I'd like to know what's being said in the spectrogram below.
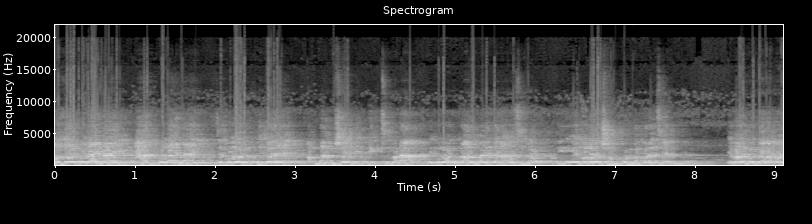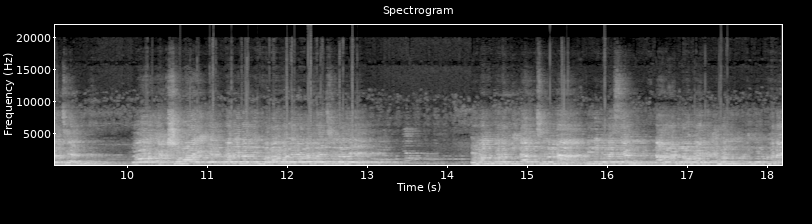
নজর বোলায় নাই, হাত বোলায় নাই, যেগুলোর ভিতরে আপনার বিষয় ভিত্তিক ছিল না, এগুলো অন্য আলমারিতে রাখা ছিল, তিনি এগুলো সম্পূর্ণ করেছেন, এভাবে মোতালা করেছেন। তো এক সময় এর পরিণতি বলা বলে মনে হয়েছিল যে, এমন কোন কিতাব ছিল না। তিনি বলেছেন উলুমের এমন কিতাবখানা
